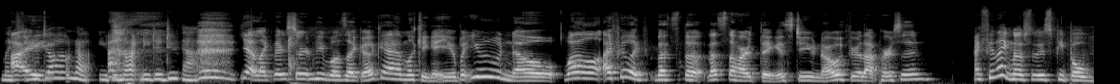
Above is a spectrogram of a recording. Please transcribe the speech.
Like I- you don't not you do not need to do that. Yeah, like there's certain people it's like, okay, I'm looking at you, but you know well, I feel like that's the that's the hard thing is do you know if you're that person? I feel like most of those people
